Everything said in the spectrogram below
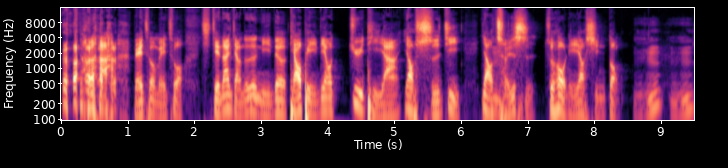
没错没错，简单讲就是你的调频一定要具体呀、啊，要实际，要诚实，嗯、最后你要行动。嗯哼，嗯哼。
